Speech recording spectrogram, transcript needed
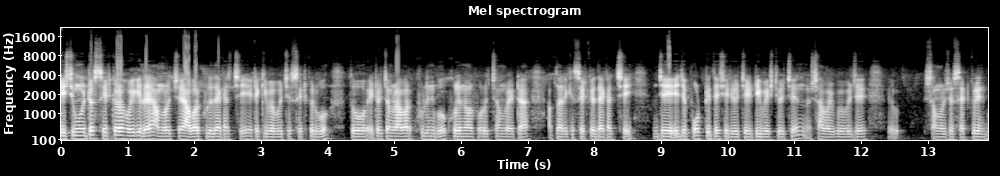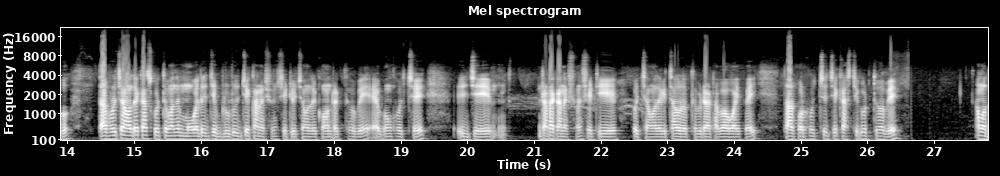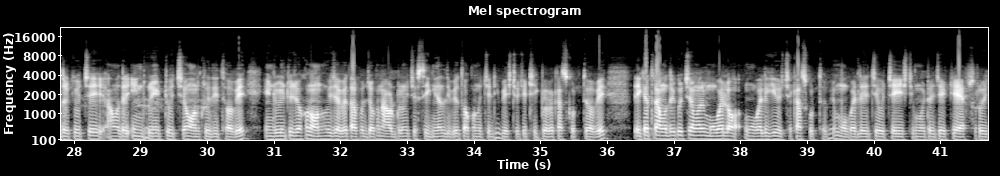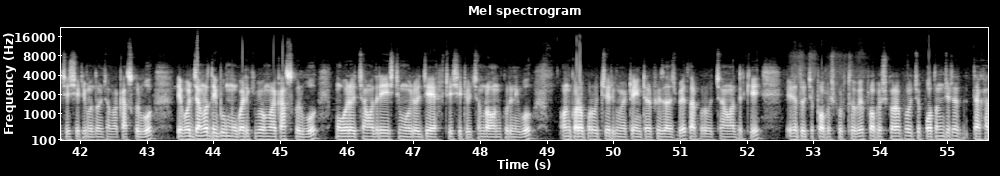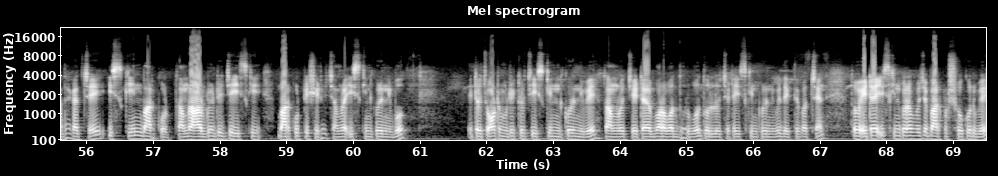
এইচটি মনিটর সেট করা হয়ে গেলে আমরা হচ্ছে আবার খুলে দেখাচ্ছি, এটা কীভাবে হচ্ছে সেট করব। তো এটা হচ্ছে আমরা আবার খুলে নিব, খুলে নেওয়ার পর হচ্ছে আমরা এটা আপনাদেরকে সেট করে দেখাচ্ছি যে এই যে পোর্টটিতে সেটি হচ্ছে ডিভাইসটি হচ্ছে স্বাভাবিকভাবে যে, আমরা হচ্ছে সেট করে নিব। তারপর হচ্ছে আমাদের কাজ করতে আমাদের মোবাইলের যে ব্লুটুথ যে কানেকশন সেটি হচ্ছে আমাদের অন রাখতে হবে এবং হচ্ছে যে ডাটা কানেকশন সেটি হচ্ছে আমাদেরকে চালু রাখতে হবে ডাটা বা ওয়াইফাই তারপর হচ্ছে যে কাজটি করতে হবে আমাদেরকে হচ্ছে, আমাদের ইনডোর ইউনিটটি হচ্ছে অন করে দিতে হবে। ইনডোর ইউনিটটি যখন অন হয়ে যাবে, তারপর যখন আউটডোর হচ্ছে সিগন্যাল দিবে, তখন হচ্ছে ডিভাইসটি হচ্ছে ঠিকভাবে কাজ করতে হবে। এক্ষেত্রে আমাদেরকে হচ্ছে আমাদের মোবাইল মোবাইলে গিয়ে হচ্ছে কাজ করতে হবে। মোবাইলে যে হচ্ছে এইচটি মোটর যে একটি অ্যাপস রয়েছে, সেটির মাধ্যমে হচ্ছে আমরা কাজ করব। এরপর যে আমরা দেখব মোবাইলে কীভাবে আমরা কাজ করব মোবাইলে হচ্ছে আমাদের এইচটি মোটর যে অ্যাপসটি সেটি হচ্ছে আমরা অন করে নিব। অন করার পর হচ্ছে এরকম একটা ইন্টারফেস আসবে, তারপর হচ্ছে আমাদেরকে এটাতে হচ্ছে প্রবেশ করতে হবে। প্রবেশ করার পর হচ্ছে প্রথম যেটা দেখা, দেখাচ্ছে স্ক্রিন বারকোড তো আমরা আউটডোরের যে স্ক্রিন বারকোডটি সেটা হচ্ছে আমরা স্ক্রিন করে নিব। এটা হচ্ছে অটোমেটিকলি হচ্ছে স্ক্রিন করে নিবে। তো আমরা হচ্ছে এটা বরাবর ধরবো, ধরলে হচ্ছে এটা স্ক্রিন করে নিবে, দেখতে পাচ্ছেন। তো এটা স্ক্রিন করার পর হচ্ছে বারকোড শো করবে,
